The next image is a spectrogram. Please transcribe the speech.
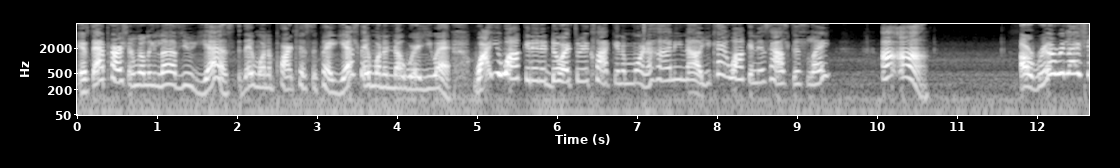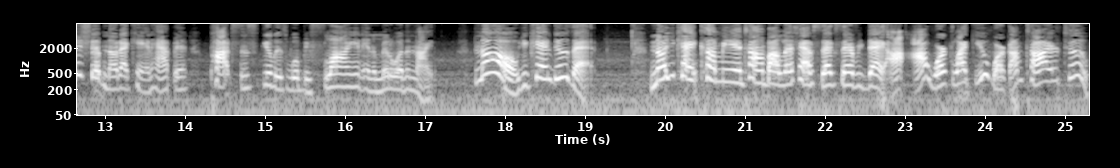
If that person really loves you, yes, they want to participate. Yes, they want to know where you at. Why you walking in the door at three o'clock in the morning? Honey, no, you can't walk in this house this late. Uh-uh. A real relationship? No, that can't happen. Pots and skillets will be flying in the middle of the night. No, you can't do that. No, you can't come in talking about let's have sex every day. I, I work like you work. I'm tired too.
